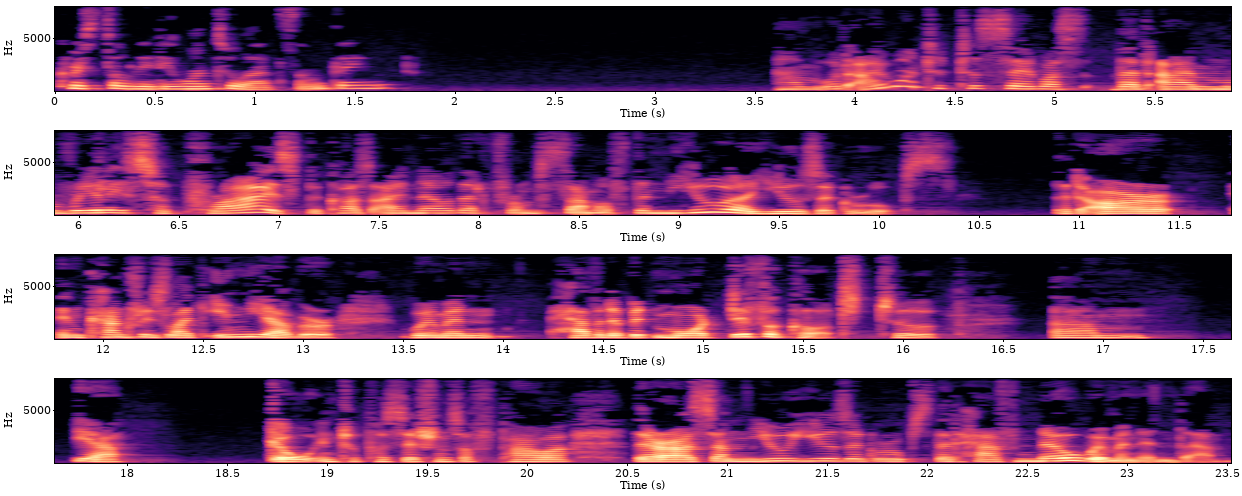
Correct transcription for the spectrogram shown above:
Crystal, did you want to add something? Um, what I wanted to say was that I'm really surprised because I know that from some of the newer user groups that are in countries like India where women have it a bit more difficult to, um, yeah, go into positions of power, there are some new user groups that have no women in them.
